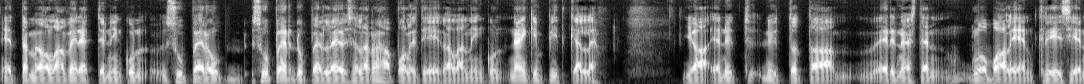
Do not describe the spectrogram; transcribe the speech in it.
että me ollaan vedetty niin kuin super, superduper löysällä rahapolitiikalla niin kuin näinkin pitkälle – ja, ja nyt, nyt tota, erinäisten globaalien kriisien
